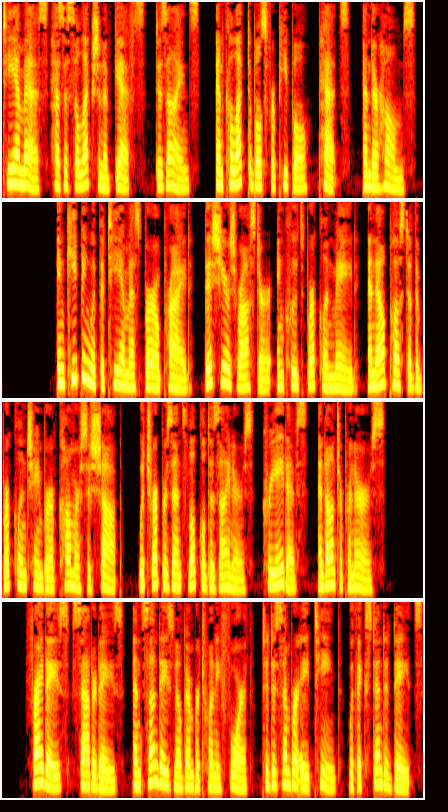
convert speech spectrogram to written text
TMS has a selection of gifts, designs, and collectibles for people, pets, and their homes. In keeping with the TMS Borough Pride, this year's roster includes Brooklyn Made, an outpost of the Brooklyn Chamber of Commerce's shop, which represents local designers, creatives, and entrepreneurs. Fridays, Saturdays, and Sundays November 24th to December 18th with extended dates,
